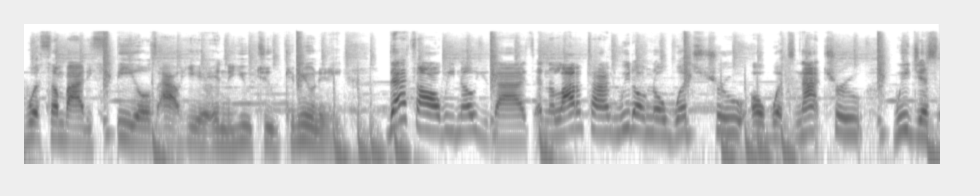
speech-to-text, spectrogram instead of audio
what somebody spills out here in the YouTube community. That's all we know, you guys. And a lot of times we don't know what's true or what's not true. We just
